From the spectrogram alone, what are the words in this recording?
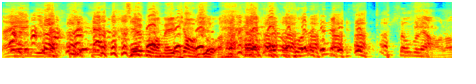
哎呀，你们，结果没票数，我真的受不了了。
